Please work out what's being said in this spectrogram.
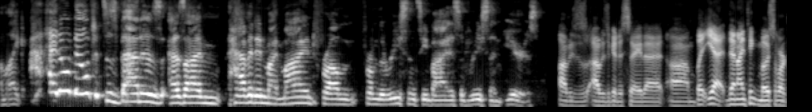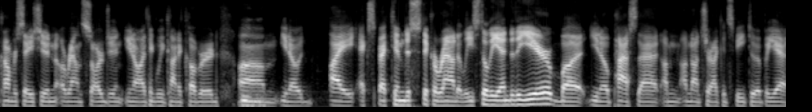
I'm like, I don't know if it's as bad as as I'm have it in my mind from from the recency bias of recent years. I was I was going to say that, um, but yeah, then I think most of our conversation around Sargeant, you know, I think we kind of covered. Mm-hmm. Um, mm. You know, I expect him to stick around at least till the end of the year, but you know, past that, I'm I'm not sure I could speak to it. But yeah,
